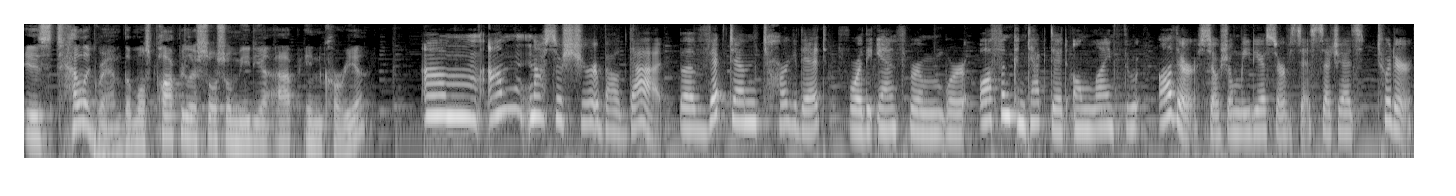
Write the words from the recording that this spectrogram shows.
is Telegram the most popular social media app in Korea? Um, I'm not so sure about that, but victims targeted for the nth room were often contacted online through other social media services such as Twitter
